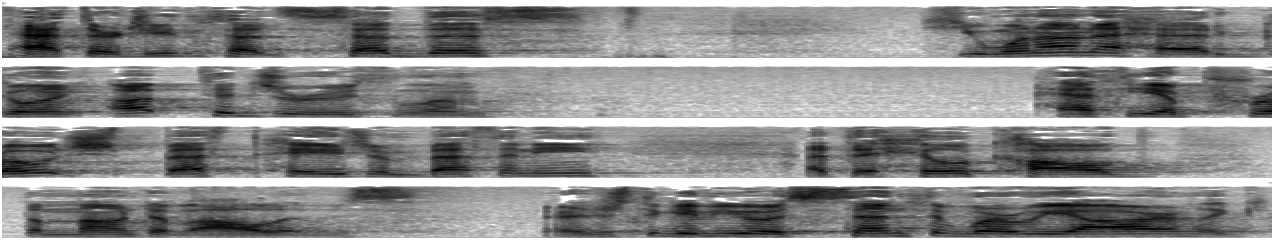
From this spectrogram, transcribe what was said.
After Jesus had said this, he went on ahead, going up to Jerusalem. As he approached Bethphage and Bethany at the hill called the Mount of Olives. Right, just to give you a sense of where we are, like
